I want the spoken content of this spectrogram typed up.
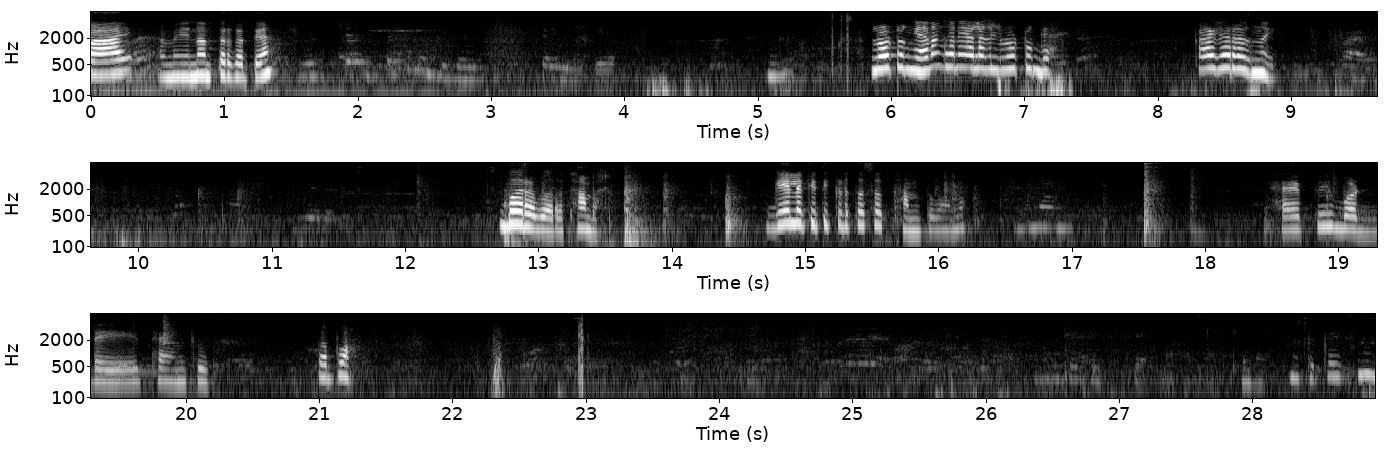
बाय. आम्ही नंतर करते त्या लोटून घ्या ना घरी यायला लागली लोटून घ्या. काय गरज नाही. बरं बरं थांबा. गेलं की तिकडे तसंच थांबतो माणूस. हॅपी बर्थडे थँक्यू पप्पा काहीच नाही.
